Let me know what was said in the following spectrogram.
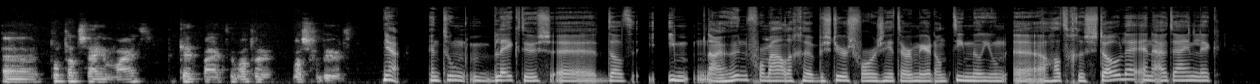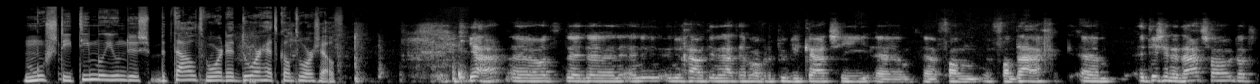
Uh, totdat zij in maart bekend maakte wat er was gebeurd. Ja, en toen bleek dus dat nou, hun voormalige bestuursvoorzitter meer dan 10 miljoen had gestolen. En uiteindelijk moest die 10 miljoen dus betaald worden door het kantoor zelf. Ja, uh, want de, de, nu, nu, gaan we het inderdaad hebben over de publicatie uh, uh, van vandaag. Ehm, het is inderdaad zo dat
